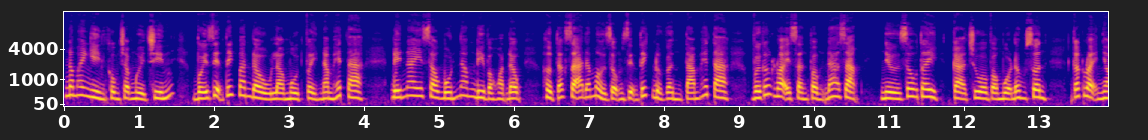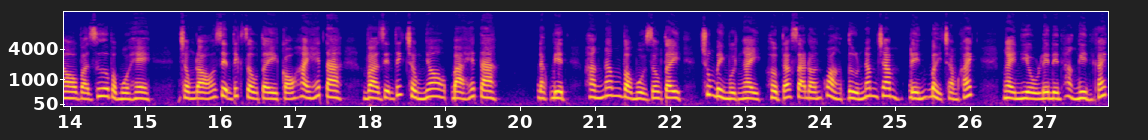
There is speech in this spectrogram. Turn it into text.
năm 2019, với diện tích ban đầu là 1,5 hecta, đến nay sau 4 năm đi vào hoạt động, Hợp tác xã đã mở rộng diện tích được gần 8 hecta với các loại sản phẩm đa dạng như dâu tây, cà chua vào mùa đông xuân, các loại nho và dưa vào mùa hè. Trong đó, diện tích dâu tây có 2 hecta và diện tích trồng nho 3 hecta. Đặc biệt, hàng năm vào mùa dâu tây, trung bình một ngày, hợp tác xã đón khoảng từ 500 đến 700 khách, ngày nhiều lên đến hàng nghìn khách,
